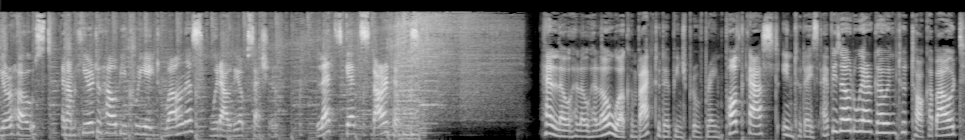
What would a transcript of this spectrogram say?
your host, and I'm here to help you create wellness without the obsession. Let's get started. Hello, hello, hello. Welcome back to the Binge Proof Brain podcast. In today's episode, we are going to talk about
